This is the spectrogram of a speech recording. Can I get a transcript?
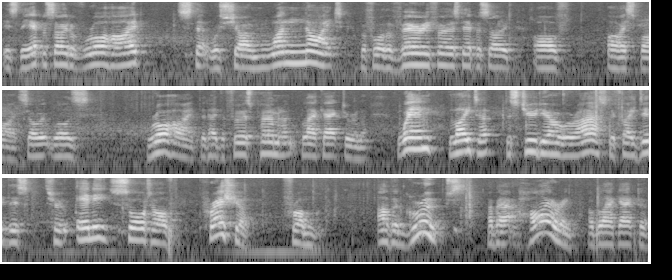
is the episode of Rawhide that was shown one night before the very first episode of I Spy. So it was Rawhide that had the first permanent black actor in it. When later the studio were asked if they did this through any sort of pressure from other groups about hiring a black actor,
